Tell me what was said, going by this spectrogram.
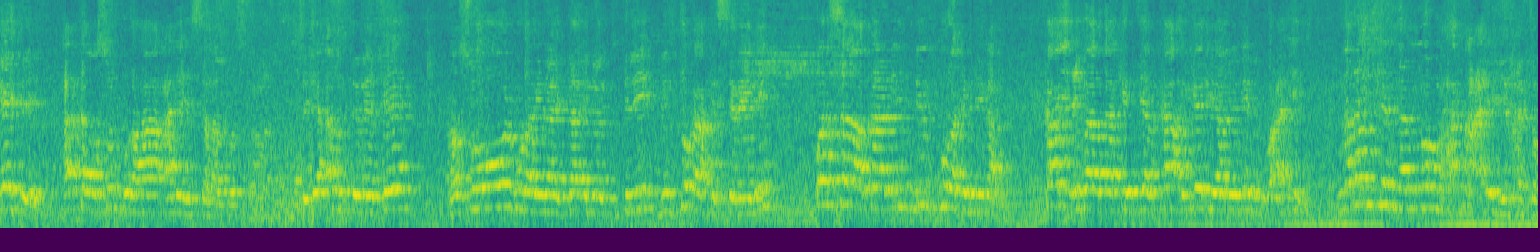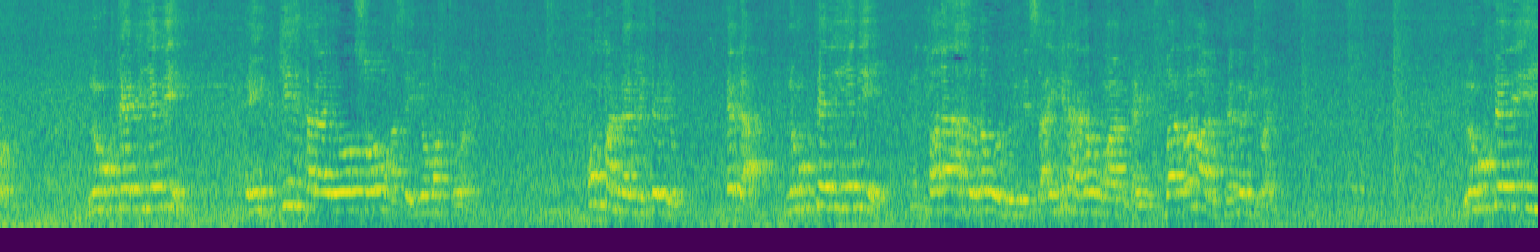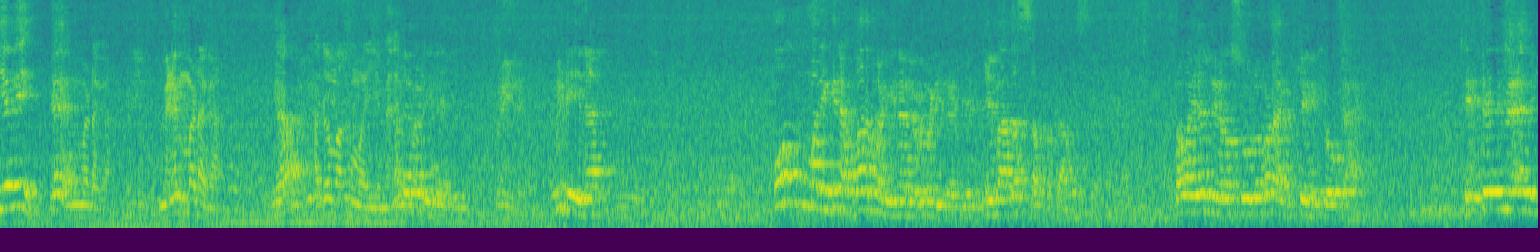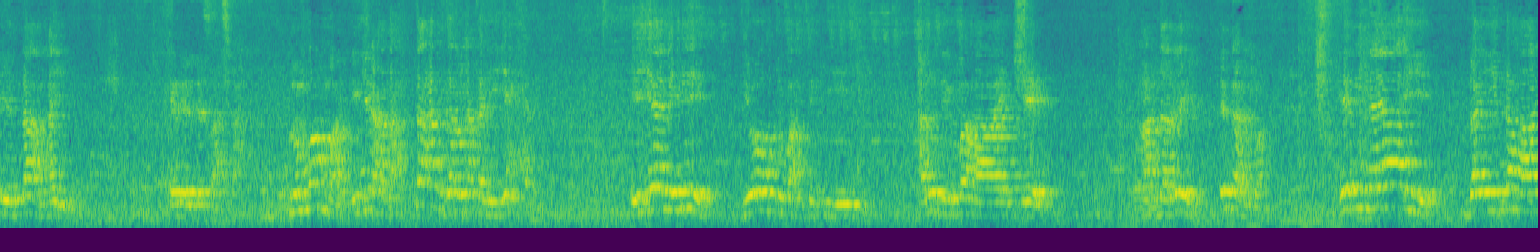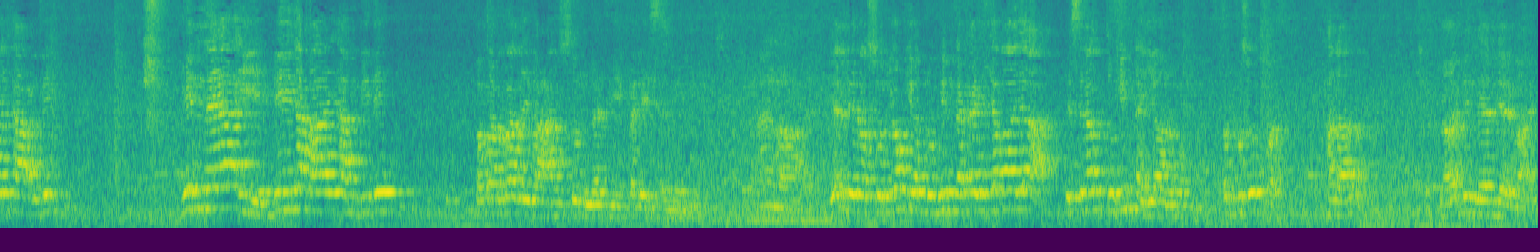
قلت حتى رسول برها عليه الصلاة والسلام. سيدي حمد تبيته رسول برها إلى إلى تتلي بنتك السريني برسلا تارين دين كرة هنا كاي عبادة كتير كاي كري يا بني وعلي نرى إن النوم حق عليه حتى نمكتب يمين إن كيه ترى يوصوم هسي يوم مفتوح هم الذي تيو كذا نمكتب يمين فلا تزود النساء. كده حاجة ما بتهيئ برا ما بتهيئ ما بتهيئ نمكتب يمين إيه؟ معن مدغا يا؟ هذا ما يي أنا معن مدينة أم مدينة بر مدينة مدينة عبادة الصفة بس فهو يلي رسول مرة كان كيوكا. التاني معلي النام هاي. كان اللي صح لما يجي هذا تعال لك لي يحد إياني هي يوه تبعتك أنا دي بقى هاي شيء أندري إنما هن يا إيه؟ بيتها هاي تعبي. هن يا إيه دينها هاي أنبده فمن رغب عن سنتي فليس مني. يلي رسول يوك يبنو هن كي جمايا إسلامت هن يا نمو البسوط بس حلال لا هن يلي معي.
